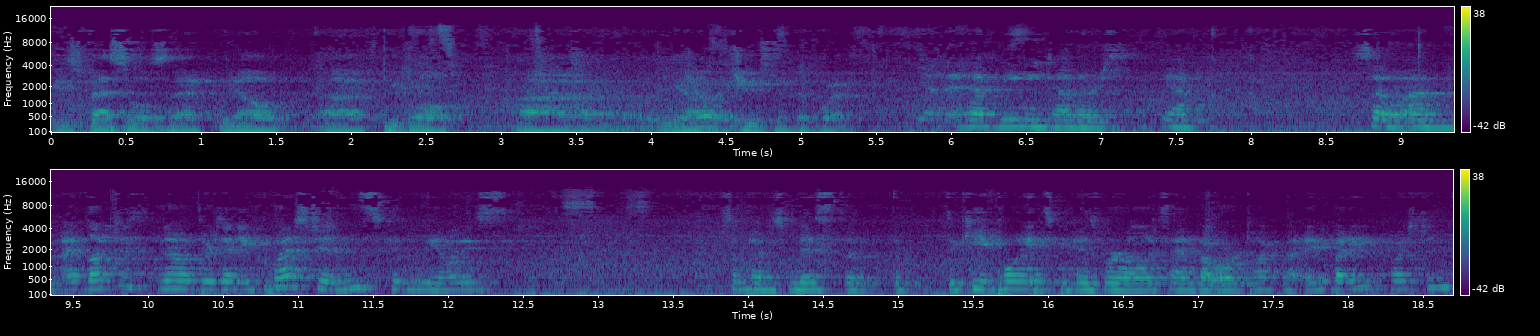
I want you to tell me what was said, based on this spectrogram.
these vessels that you know uh, people uh, you know choose to live with. Yeah, that have meaning to others. Yeah. So um, I'd love to know if there's any questions because we always sometimes miss the, the, the, key points because we're all excited about what we're talking about. Anybody? Questions?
